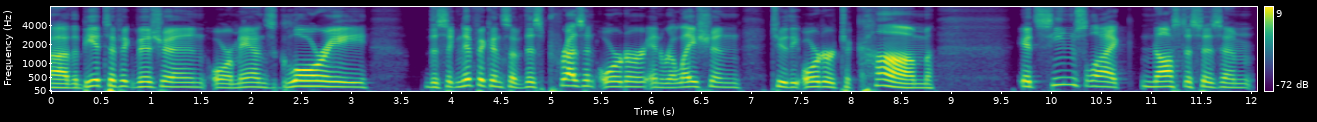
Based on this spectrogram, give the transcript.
uh, the beatific vision or man's glory, the significance of this present order in relation to the order to come. It seems like Gnosticism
